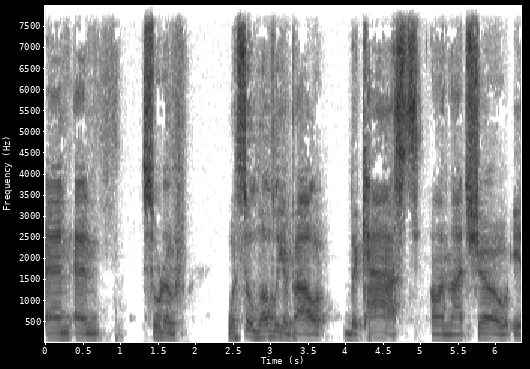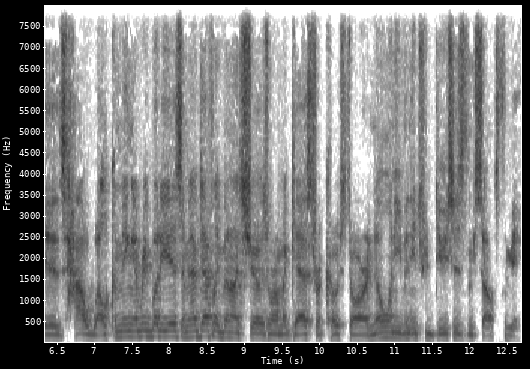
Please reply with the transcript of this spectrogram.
and and sort of what's so lovely about the cast on that show is how welcoming everybody is. I mean, I've definitely been on shows where I'm a guest or a co-star, and no one even introduces themselves to me.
